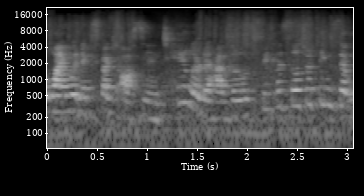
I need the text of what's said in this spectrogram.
Well, I wouldn't expect Austin and Taylor to have those because those are things that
